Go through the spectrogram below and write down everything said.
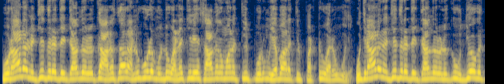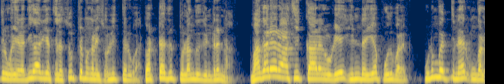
புராட நட்சத்திரத்தை சார்ந்தவர்களுக்கு அரசால் அனுகூலம் உண்டு. வழக்கிலே சாதகமான தீர்ப்பூரும் வியாபாரத்தில் பற்று வரவு உயர் உத்திராட நட்சத்திரத்தை சார்ந்தவர்களுக்கு உத்தியோகத்தில் உயர் அதிகாரிகள் சில சூட்சமங்களை சொல்லித் தருவார். தொட்டது துலங்குகின்ற நான் மகர ராசிக்காரர்களுடைய இன்றைய பொது பலன். குடும்பத்தினர் உங்கள்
